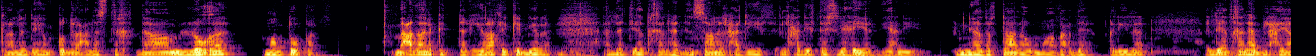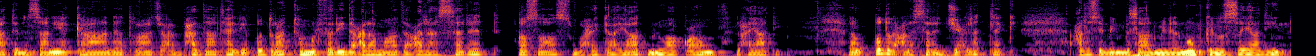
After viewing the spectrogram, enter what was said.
كان لديهم قدرة على استخدام لغة منطوقة. مع ذلك التغييرات الكبيرة التي أدخلها الإنسان الحديث الحديث تشريحيا يعني النياندرتال أو ما بعده قليلا اللي أدخلها بالحياة الإنسانية كانت راجعة بحد ذاتها لقدرتهم الفريدة على ماذا؟ على سرد قصص وحكايات من واقعهم الحياتي القدرة على السرد جعلت لك على سبيل المثال من الممكن للصيادين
